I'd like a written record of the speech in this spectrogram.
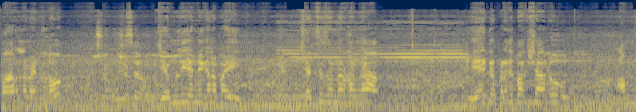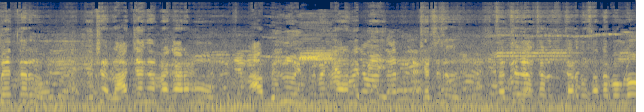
పార్లమెంట్లో జమిలీ ఎన్నికలపై చర్చ సందర్భంగా ఏదైతే ప్రతిపక్షాలు అంబేద్కర్ ఇచ్చిన రాజ్యాంగం ప్రకారము ఆ బిల్లును ఇంప్లిమెంట్ చేయాలని చెప్పి చర్చ చర్చ జరుగుతున్న సందర్భంలో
